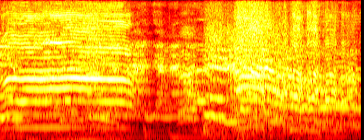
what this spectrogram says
Wah. Anjing.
